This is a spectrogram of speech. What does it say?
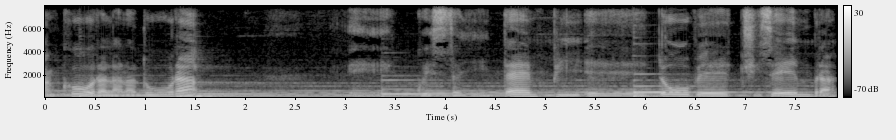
ancora la natura e questi tempi eh, dove ci sembra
